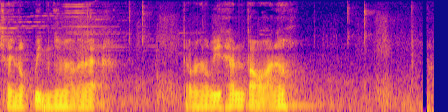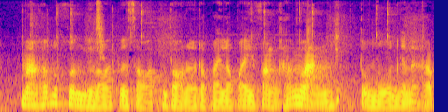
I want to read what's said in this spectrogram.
ใช้นกบินขึ้นมาก็ได้ แต่มันต้องมีแท่นต่อเนาะ มาครับทุกคนเดี๋ยวเราไปเปิดสวัสดิ์กันต่อเลยต่อไปเราไปฝั่งข้างหลังตรงโน้นกันนะครับ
